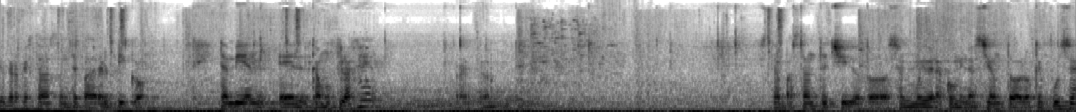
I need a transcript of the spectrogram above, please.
Yo creo que está bastante padre el pico. También el camuflaje. Está bastante chido todo, es muy buena combinación todo lo que puse.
